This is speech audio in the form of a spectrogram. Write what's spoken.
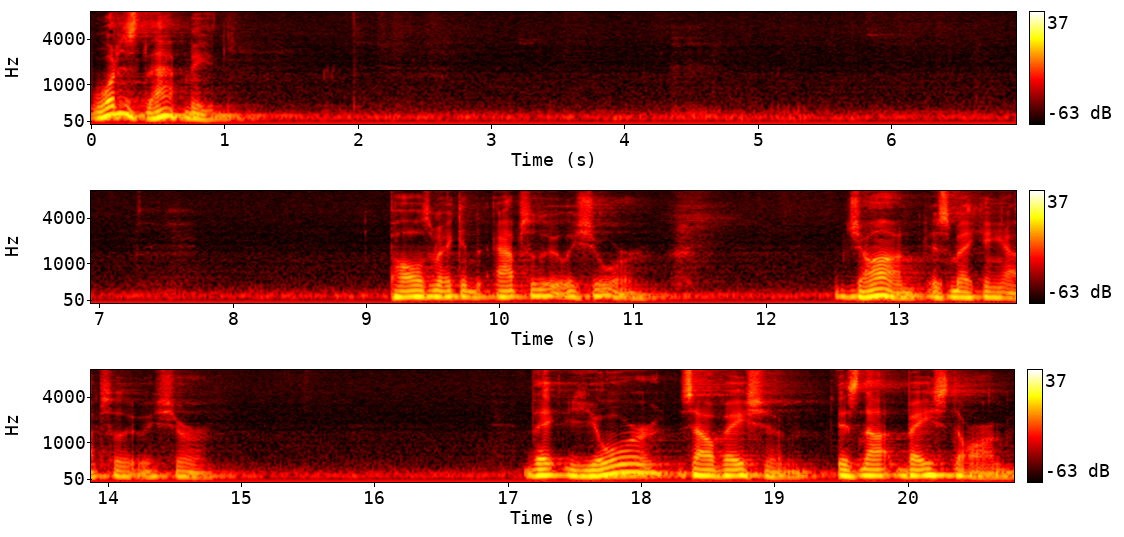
What does that mean? Paul's making absolutely sure. John is making absolutely sure that your salvation is not based on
